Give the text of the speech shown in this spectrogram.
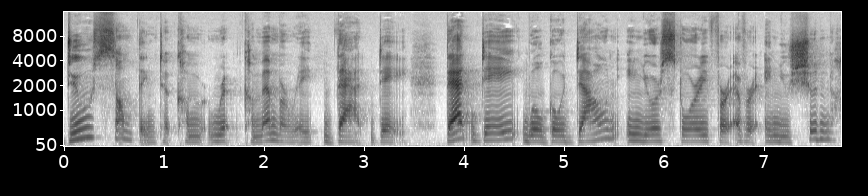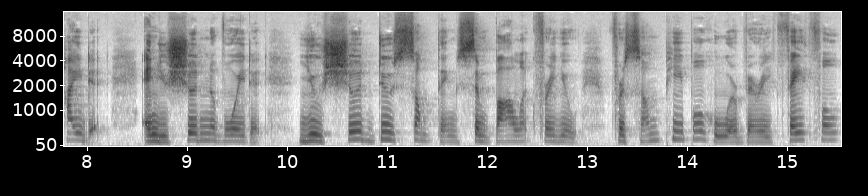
Do something to com- commemorate that day. That day will go down in your story forever, and you shouldn't hide it and you shouldn't avoid it. You should do something symbolic for you. For some people who were very faithful,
